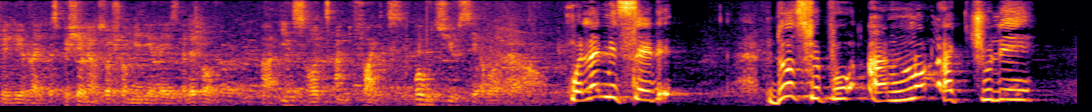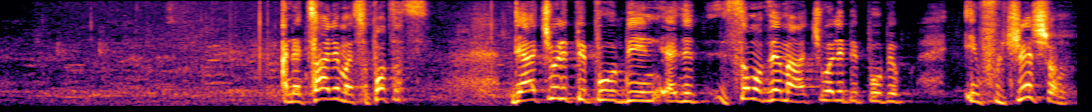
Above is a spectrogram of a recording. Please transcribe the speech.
really right, especially on social media. There is a lot of uh, insults and fights. What would you say about that? Well, let me say that those people are not actually and entirely my supporters. They're actually people being, uh, some of them are actually people, people infiltration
